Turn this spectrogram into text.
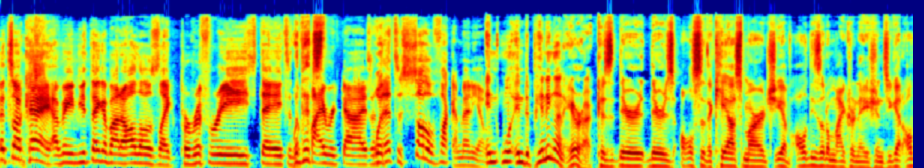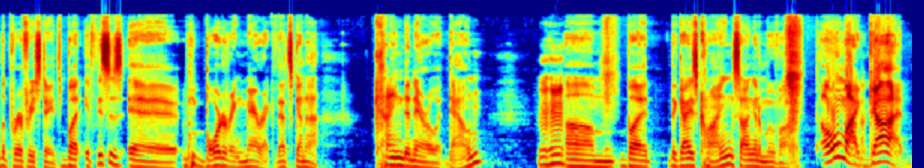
It's okay. I mean, you think about all those like periphery states and Well, the pirate guys, and well- that's just so fucking many of them. and well, and depending on era, because there there's also the Chaos March. You have all these little micronations. You got all the periphery states. But if this is uh, bordering Marik, that's gonna kind of narrow it down. Um, but the guy's crying, so I'm gonna move on. Oh my god.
